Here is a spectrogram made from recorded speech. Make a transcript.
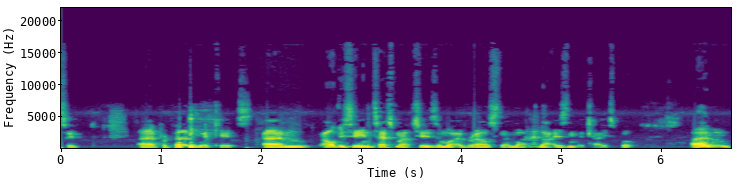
to uh, prepare the wickets. Um, obviously, in test matches and whatever else, then that, that isn't the case. But um,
